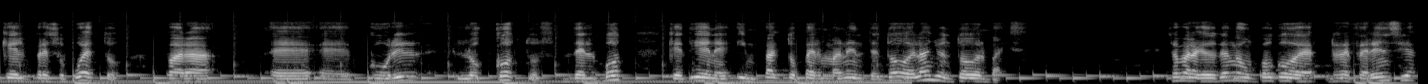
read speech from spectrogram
que el presupuesto para eh, eh, cubrir los costos del bot que tiene impacto permanente todo el año en todo el país. Eso para que tú tengas un poco de referencia.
